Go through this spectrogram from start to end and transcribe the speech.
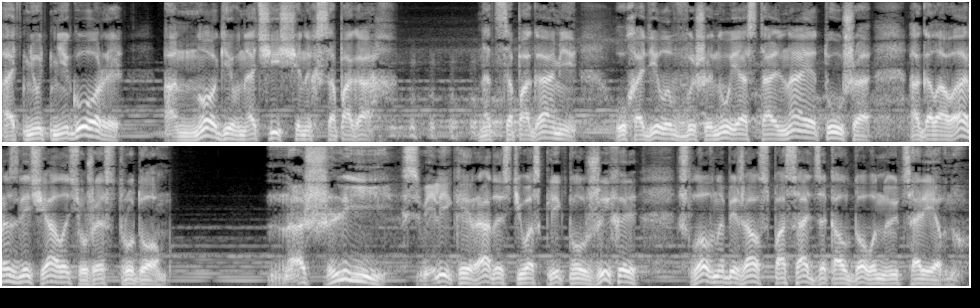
отнюдь не горы, а ноги в начищенных сапогах. Над сапогами уходила в вышину и остальная туша, а голова различалась уже с трудом. «Нашли!» — с великой радостью воскликнул Жихарь, словно бежал спасать заколдованную царевну.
